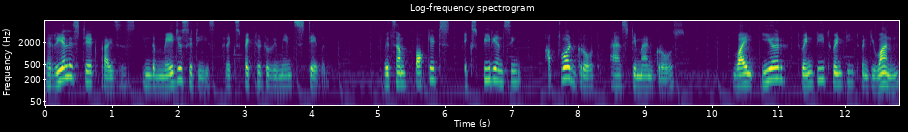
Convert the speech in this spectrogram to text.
real estate prices in the major cities are expected to remain stable, with some pockets experiencing upward growth as demand grows. While year 2020-21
